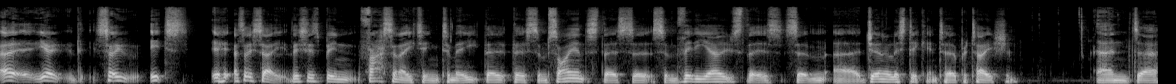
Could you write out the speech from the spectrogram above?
uh, yeah, so it's as I say, this has been fascinating to me. There, there's some science, there's uh, some videos, there's some uh, journalistic interpretation, and uh,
